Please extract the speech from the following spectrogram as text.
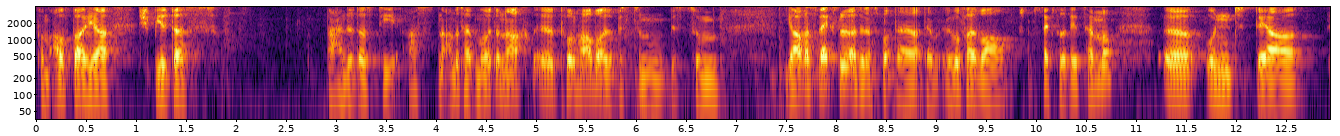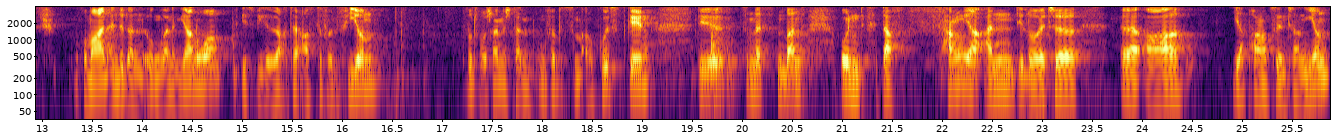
vom Aufbau her, spielt das, behandelt das die ersten anderthalb Monate nach äh, Pearl Harbor, also bis zum, bis zum Jahreswechsel. Also das, der, der Überfall war 6. Dezember. Äh, und der Roman endet dann irgendwann im Januar, ist wie gesagt der erste von vieren wird wahrscheinlich dann ungefähr bis zum August gehen, die, zum letzten Band. Und da fangen ja an, die Leute äh, A, Japaner zu internieren.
